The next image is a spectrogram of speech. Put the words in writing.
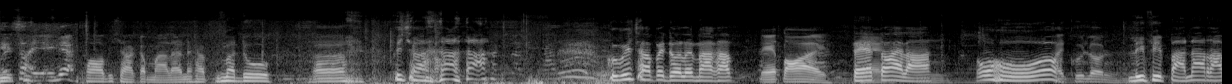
ไม่ใส่ไอ้เนี่ยพ่อพี่ชากลับมาแล้วนะครับ มาดูเอ่อพี่ชา คุณพี่ชาไปโดนอะไรมาครับเตะต้อยแต่ต้อยเหรอ โอ้โหไปคุยลนรีฟีป่าน่ารัก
